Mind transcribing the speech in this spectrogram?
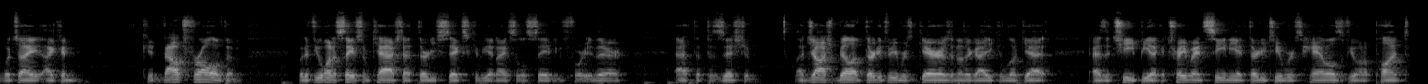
which I, I can, can vouch for all of them. But if you want to save some cash, that 36 could be a nice little savings for you there at the position. Uh, Josh Bell at 33 versus Guerra is another guy you can look at as a cheapie, like a Trey Mancini at 32 versus Hamels if you want to punt.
